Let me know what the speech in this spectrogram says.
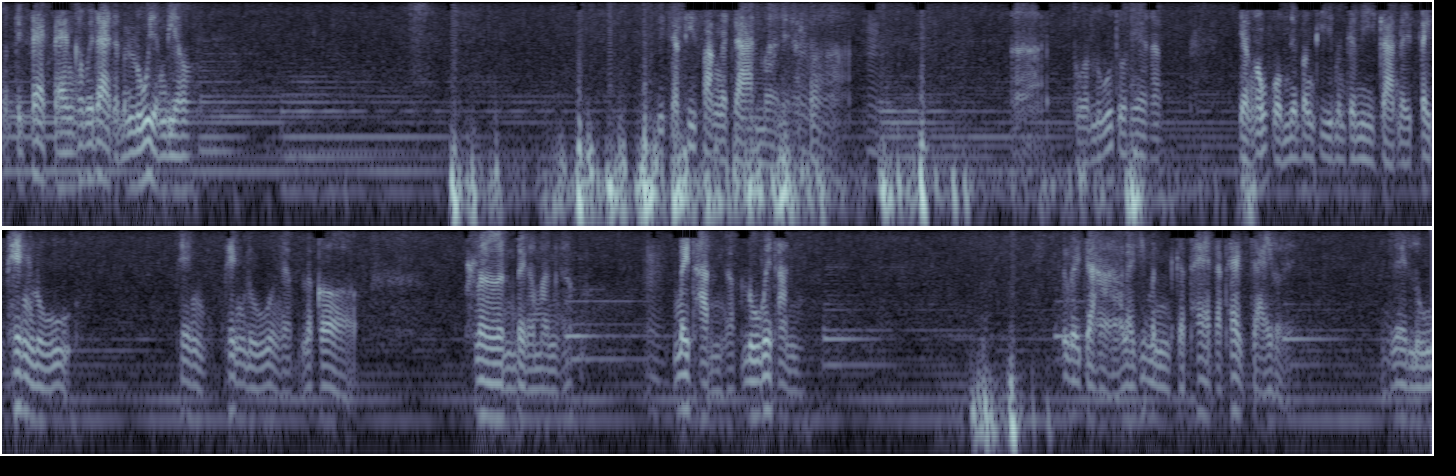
มันไปแทรกแซงเขาไม่ได้แต่มันรู้อย่างเดียวนี่จากที่ฟังอาจารย์มาเนี่ยก็ตัวรู้ตัวเนี้ยครับ อย่างของผมเนี่ยบางทีมันจะมีการไปไปเพ่งรู้ เพ่งเพ่งรู้ครับ แล้วก็เพลินไปกับมันครับไม่ทันครับ รู้ไม่ทันก็เลยจะหาอะไรที่มันกระแทกกระแทกใจเลย จะได้รู้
